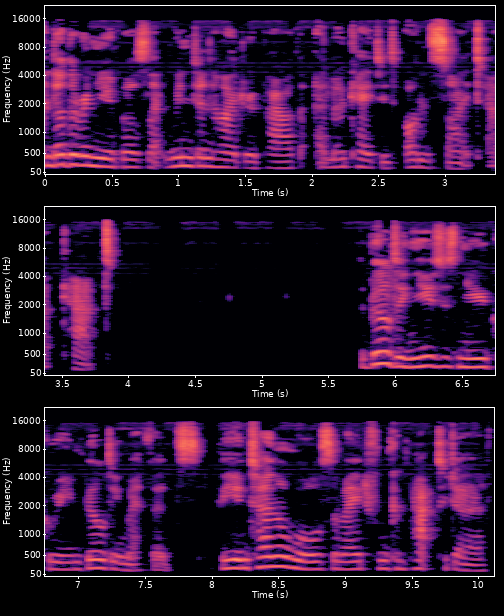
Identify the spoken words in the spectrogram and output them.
and other renewables like wind and hydropower that are located on site at CAT. The building uses new green building methods. The internal walls are made from compacted earth,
